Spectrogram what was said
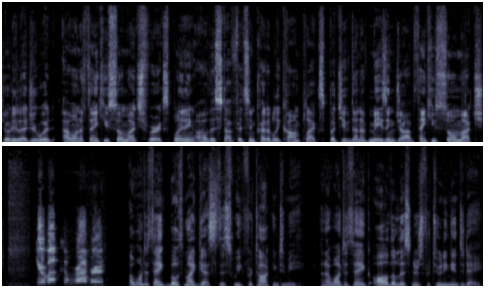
Jody Ledgerwood, I want to thank you so much for explaining all this stuff. It's incredibly complex, but you've done an amazing job. Thank you so much. You're welcome, Robert. I want to thank both my guests this week for talking to me, and I want to thank all the listeners for tuning in today.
